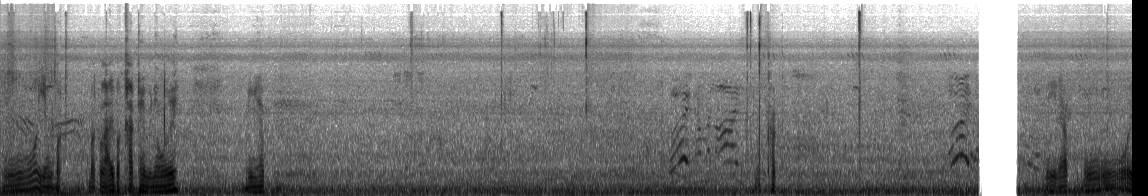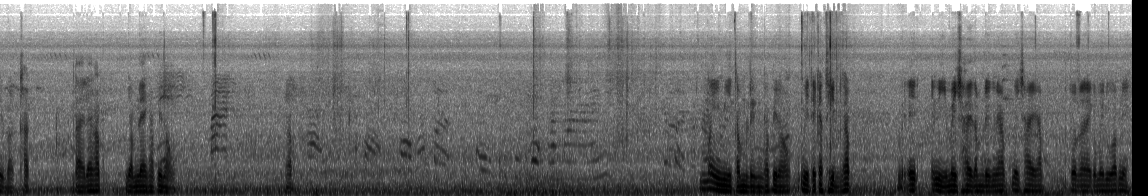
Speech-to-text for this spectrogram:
โอ้ยยังบักบักหลายบักคักให้พี่น้องเอ้ยนี่ครับบักคักนี่นะครับโอ้ยบักคักได้แล้วครับยำแรงครับพี่น้องครับไม่มีตำลึงครับพี่น้องมีแต่กระถินครับไอ้นี่ไม่ใช่ตำลึงนะครับ ไม่ใช่ครับต้นอะไรก็ไม่รู้ครับนี่ต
